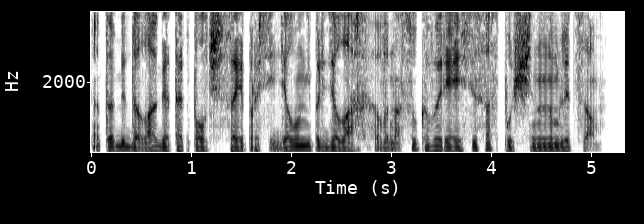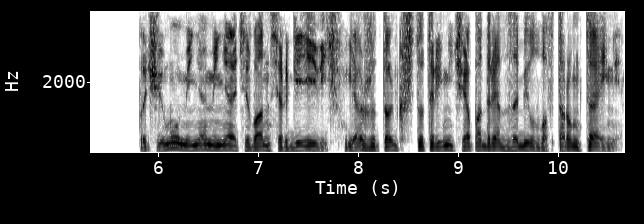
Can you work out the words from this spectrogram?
А то бедолага так полчаса и просидел не при делах, в носу ковыряясь и со спущенным лицом. «Почему меня менять, Иван Сергеевич? Я же только что три мяча подряд забил во втором тайме!»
